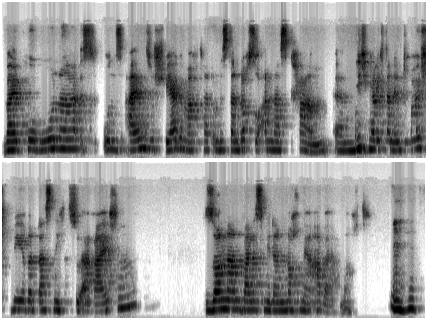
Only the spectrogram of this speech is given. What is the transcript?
weil Corona es uns allen so schwer gemacht hat und es dann doch so anders kam. Ähm, mhm. Nicht, weil ich dann enttäuscht wäre, das nicht zu erreichen, sondern weil es mir dann noch mehr Arbeit macht. Mhm.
